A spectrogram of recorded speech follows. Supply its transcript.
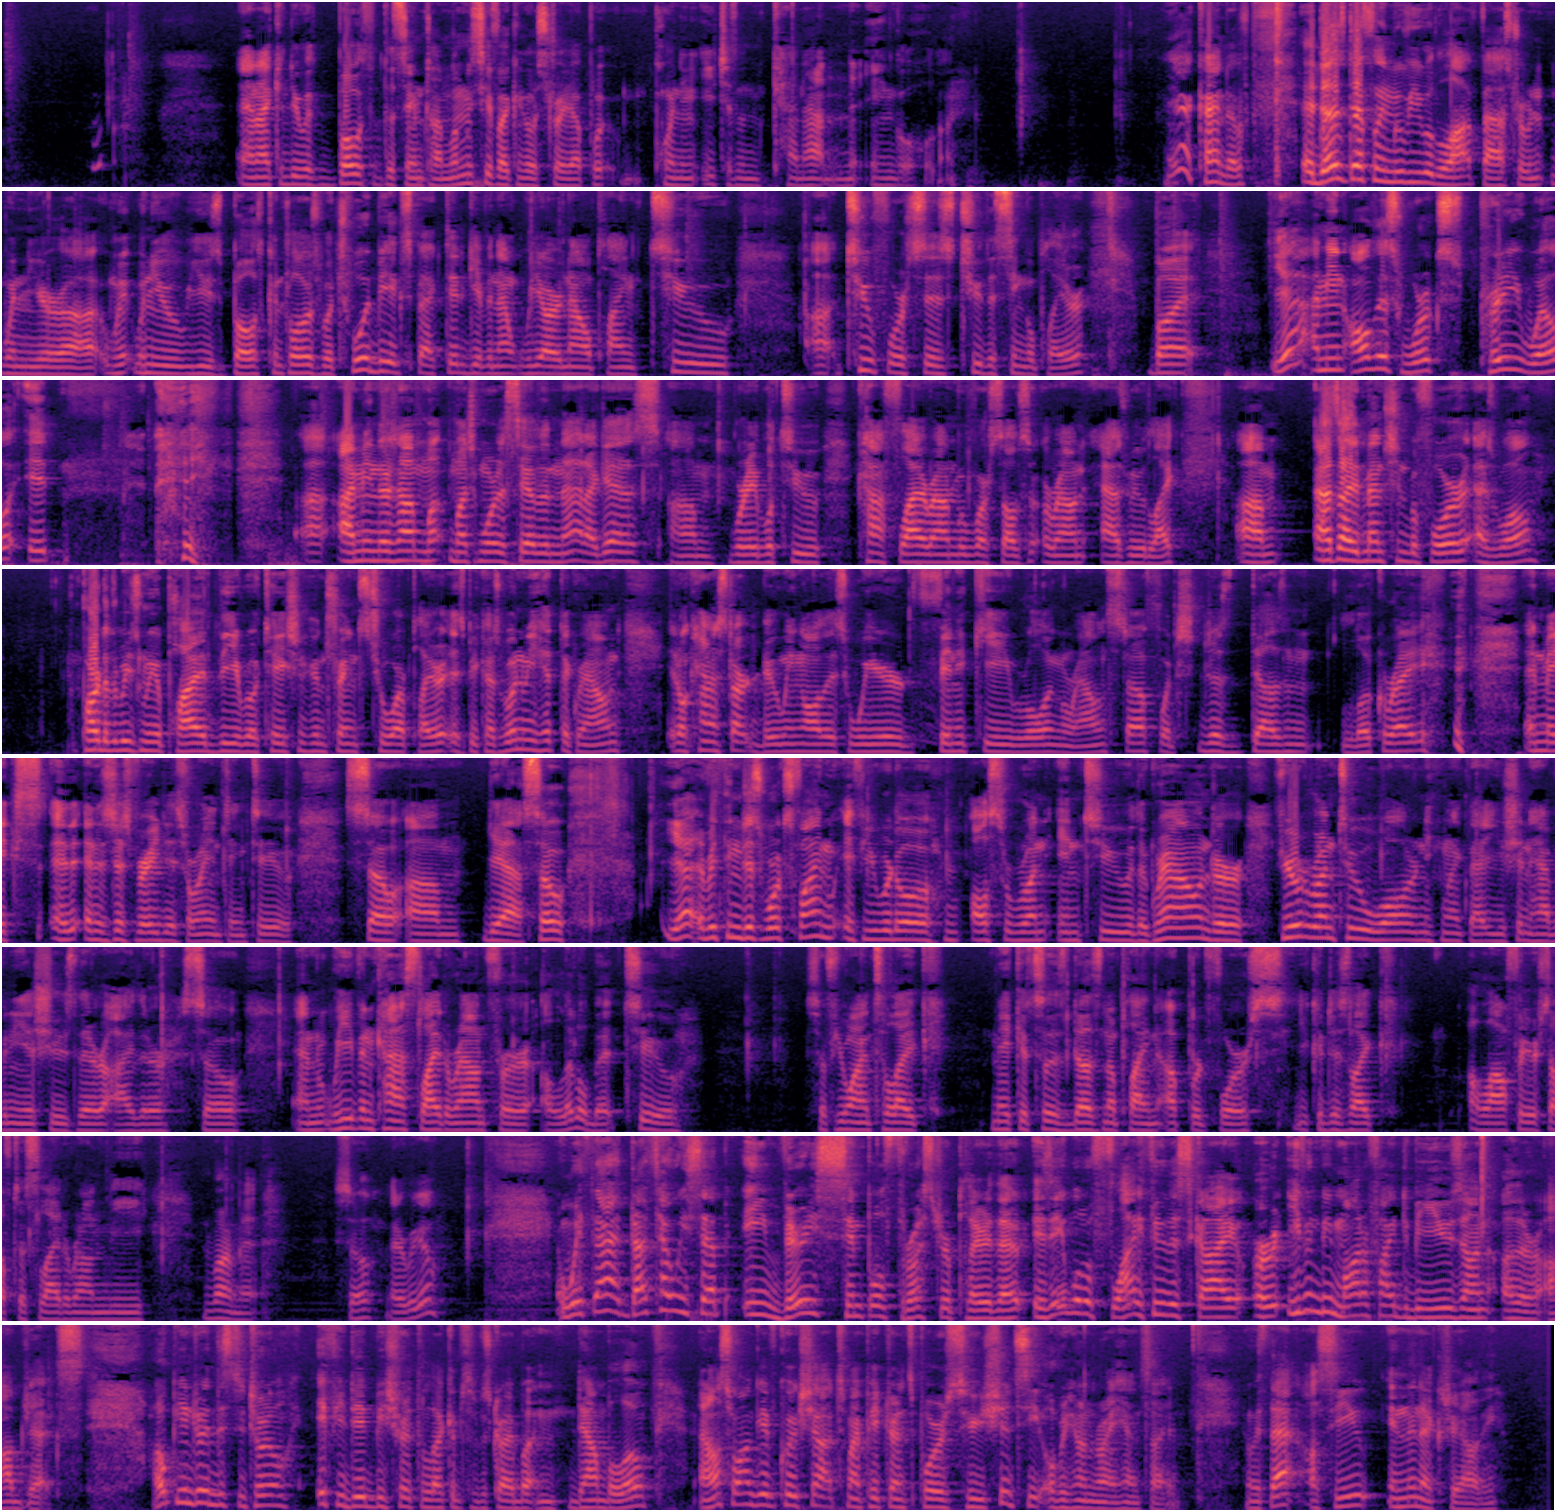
And I can do with both at the same time. Let me see if I can go straight up, pointing each of them kind of at an angle. Hold on. Yeah, kind of. It does definitely move you a lot faster when, when you're uh, when, when, you use both controllers, which would be expected given that we are now applying two uh, two forces to the single player. But yeah, I mean, all this works pretty well. It uh, I mean, there's not much more to say other than that, I guess. Um, we're able to kind of fly around, move ourselves around as we would like. Um, as I had mentioned before as well, part of the reason we applied the rotation constraints to our player is because when we hit the ground, it'll kind of start doing all this weird, finicky rolling around stuff, which just doesn't look right and makes, and it's just very disorienting too. So, um, yeah, so yeah, everything just works fine. If you were to also run into the ground or if you were to run to a wall or anything like that, you shouldn't have any issues there either. So, and we even kind of slide around for a little bit too. So if you wanted to like make it so this doesn't apply an upward force, you could just like allow for yourself to slide around the environment. So there we go. And with that, that's how we set up a very simple thruster player that is able to fly through the sky or even be modified to be used on other objects. I hope you enjoyed this tutorial. If you did, be sure to like and subscribe button down below. And also want to give a quick shout out to my Patreon supporters who you should see over here on the right hand side. And with that, I'll see you in the next reality.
